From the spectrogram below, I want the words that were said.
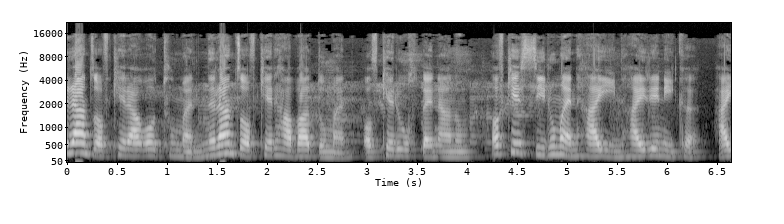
նրանց ովքեր աղոթում են, նրանց ովքեր հավատում են, ովքեր ուխտ են անում, ովքեր սիրում են հային, հայրենիքը, հայ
